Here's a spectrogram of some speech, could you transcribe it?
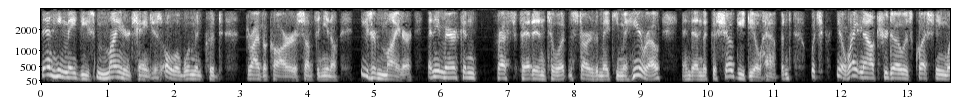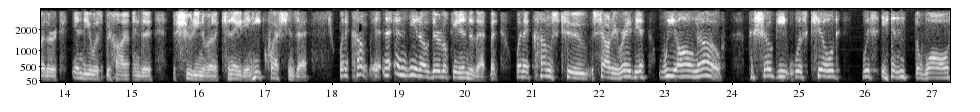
Then he made these minor changes. Oh, a woman could drive a car or something, you know. These are minor. And the American press fed into it and started to make him a hero. And then the Khashoggi deal happened, which, you know, right now Trudeau is questioning whether India was behind the, the shooting of a Canadian. He questions that. When it comes, and, and, you know, they're looking into that. But when it comes to Saudi Arabia, we all know Khashoggi was killed within the walls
